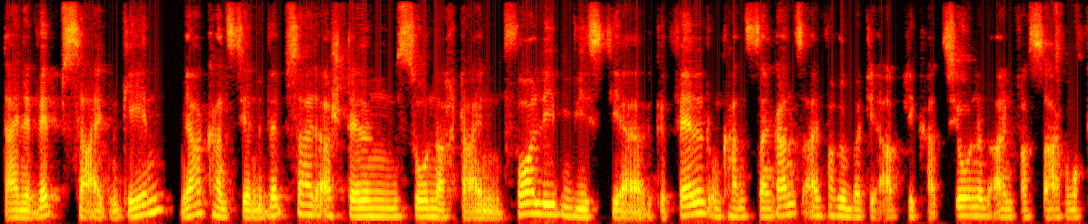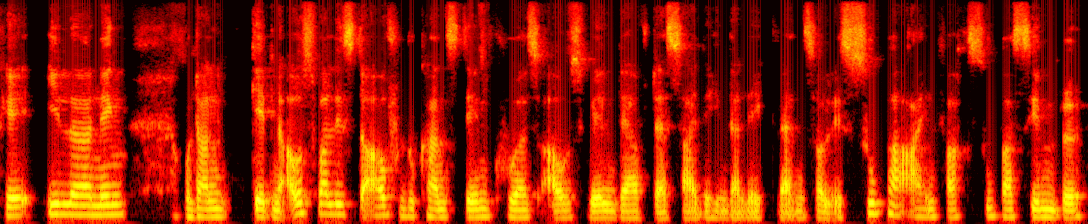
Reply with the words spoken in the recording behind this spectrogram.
deine Webseiten gehen. Ja, kannst dir eine Webseite erstellen, so nach deinen Vorlieben, wie es dir gefällt und kannst dann ganz einfach über die Applikationen einfach sagen, okay, E-Learning und dann geht eine Auswahlliste auf und du kannst den Kurs auswählen, der auf der Seite hinterlegt werden soll. Ist super einfach, super simpel.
